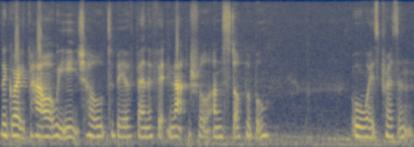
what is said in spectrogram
The great power we each hold to be of benefit, natural, unstoppable, always present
